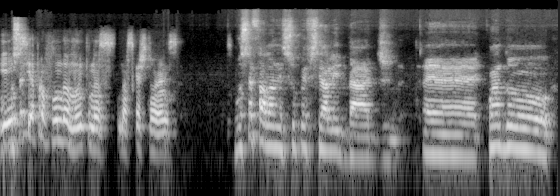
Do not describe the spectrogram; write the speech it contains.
Você... se aprofunda muito nas, nas questões. Você falando em superficialidade, é, quando,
